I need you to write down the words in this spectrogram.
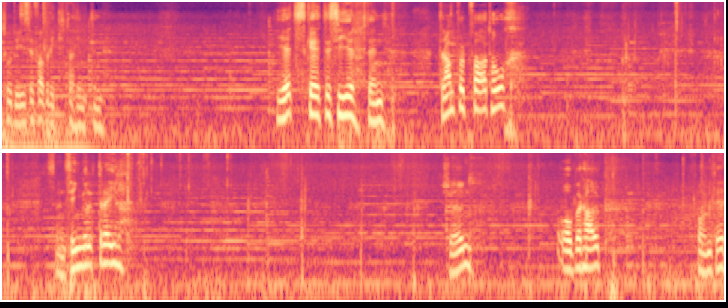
zu dieser Fabrik da hinten. Jetzt geht es hier den Trampelpfad hoch. Das ist ein Single Trail. Schön oberhalb von der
